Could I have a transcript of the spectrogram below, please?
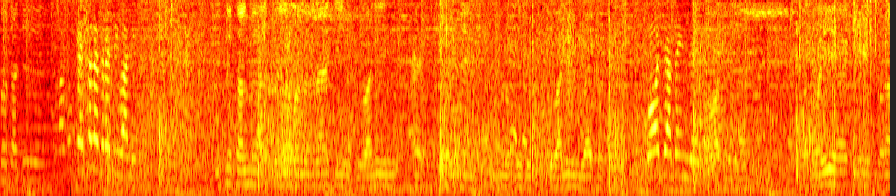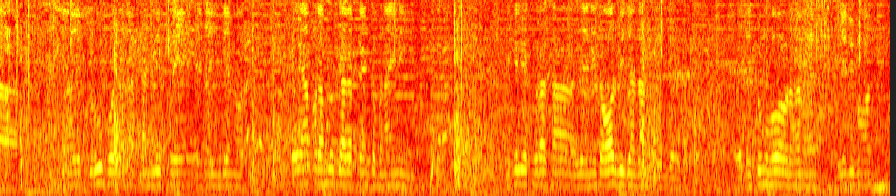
तो चाची बाबू कैसा लग रहा है दिवाली? इतने साल में आज पहला बार लग रहा है कि दिवाली है। हम लोग दिवाली इंजॉय करते हैं। बहुत ज़्यादा एंजॉय कर बहुत enjoy। बस वही है कि थोड़ा थोड़ा एक ग्रुप होता है ना फैमिली फ्रेंड जैसा इंडियन होता है। तो यहाँ पर हम लोग ज़्यादा फ्रेंड तो बनाए नहीं हैं। इसीलिए थोड़ा सा ये नहीं तो और भी ज़्यादा हम लोग इंजॉय करते हैं। वैसे तुम हो और हम है ये भी बहुत।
